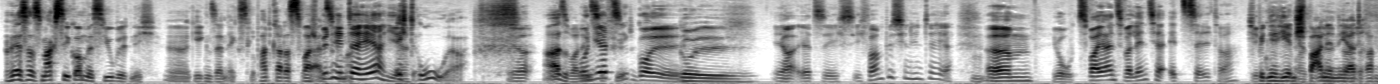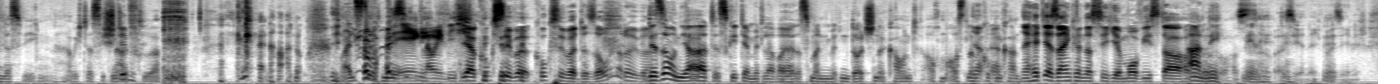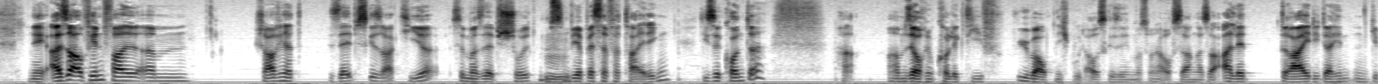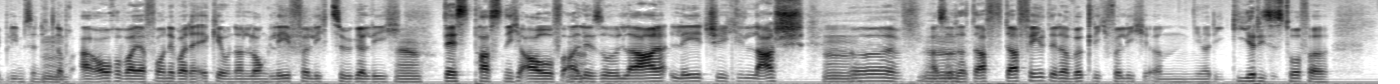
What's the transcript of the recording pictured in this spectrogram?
Wer ist das? Maxi Gomez jubelt nicht äh, gegen seinen Ex-Club. Hat gerade das 2 Ich bin hinterher hier. Echt? Oh, ja. ja. Also, Und jetzt. Goal. Goal. Ja, jetzt sehe ich es. Ich war ein bisschen hinterher. Mhm. Ähm, jo, 2-1 Valencia et Celta. Ich bin ja hier in Spanien näher dran, deswegen habe ich das Signal Stimmt. früher. Keine Ahnung. Meinst du? nee, glaube ich nicht. Ja, guckst du über, guckst du über The Zone oder über? The Zone, ja, das geht ja mittlerweile, ja. dass man mit einem deutschen Account auch im Ausland ja, gucken kann. Na, hätte ja sein können, dass du hier Movistar ah, nee, so hast. Nee, nee, weiß nee, ich nicht, nee. weiß ich nicht. Nee, also auf jeden Fall, ähm, Xavi hat selbst gesagt, hier sind wir selbst schuld, müssen mhm. wir besser verteidigen, diese Konter. Ha, haben sie auch im Kollektiv überhaupt nicht gut ausgesehen, muss man auch sagen. Also alle drei, die da hinten geblieben sind. Ich mhm. glaube, Araujo war ja vorne bei der Ecke und dann Longley völlig zögerlich. Ja. Dest passt nicht auf, ja. alle so la lätschig, lasch. Mhm. Äh, also da, da, da, fehlte da wirklich völlig ähm, ja, die Gier, dieses Tor ver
